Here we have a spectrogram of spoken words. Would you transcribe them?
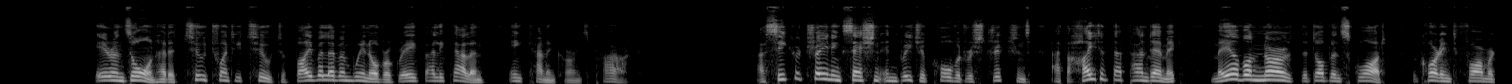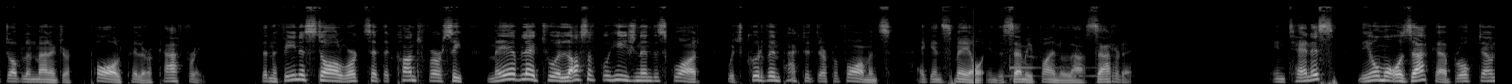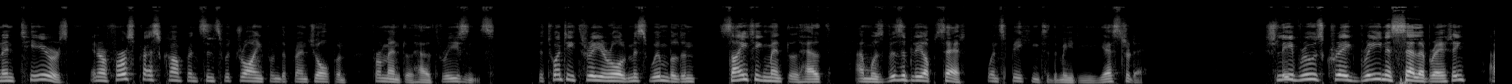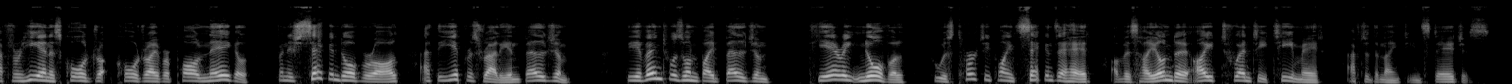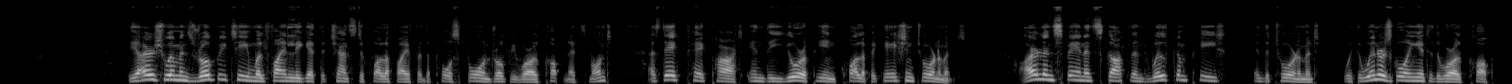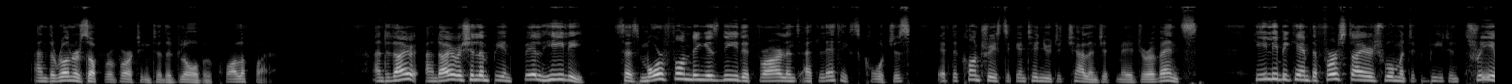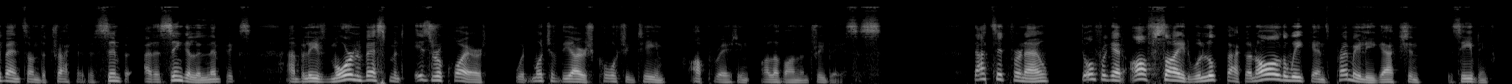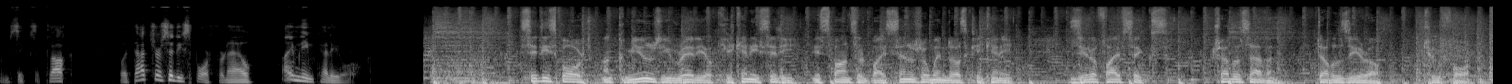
Erin's Own had a 222 to 511 win over Great Ballycallan in Cannonkearns Park. A secret training session in breach of COVID restrictions at the height of that pandemic may have unnerved the Dublin squad, according to former Dublin manager Paul Pillar Caffrey. The Na Fianna stalwart said the controversy may have led to a loss of cohesion in the squad, which could have impacted their performance against Mayo in the semi final last Saturday. In tennis, Naomi Osaka broke down in tears in her first press conference since withdrawing from the French Open for mental health reasons the 23 year old Miss Wimbledon citing mental health and was visibly upset when speaking to the media yesterday. Slieverue's Craig Breen is celebrating after he and his co driver Paul Nagle finished second overall at the Ypres Rally in Belgium. The event was won by Belgian Thierry Neuville, who was 30 points seconds ahead of his Hyundai i20 teammate after the 19 stages. The Irish women's rugby team will finally get the chance to qualify for the postponed Rugby World Cup next month as they take part in the European qualification tournament. Ireland, Spain, and Scotland will compete in the tournament with the winners going into the World Cup and the runners up reverting to the global qualifier. And, an, and Irish Olympian Phil Healy says more funding is needed for Ireland's athletics coaches if the country is to continue to challenge at major events. Healy became the first Irish woman to compete in three events on the track at a, at a single Olympics and believes more investment is required with much of the Irish coaching team operating on a voluntary basis. That's it for now. Don't forget, Offside will look back on all the weekend's Premier League action this evening from 6 o'clock. But that's your City Sport for now. I'm Liam Kelly O'Rourke. City Sport on Community Radio Kilkenny City is sponsored by Senator Windows Kilkenny 056 treble seven double zero two four.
